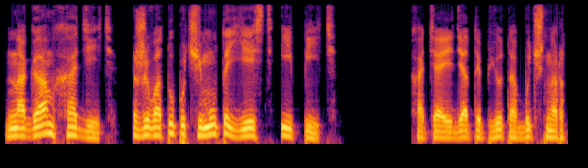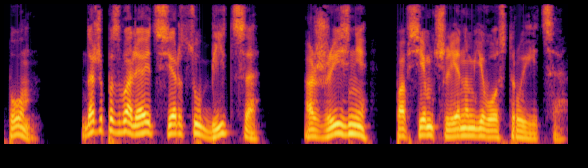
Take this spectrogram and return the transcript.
ногам ходить, животу почему-то есть и пить. Хотя едят и пьют обычно ртом. Даже позволяет сердцу биться, а жизни по всем членам его струиться.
